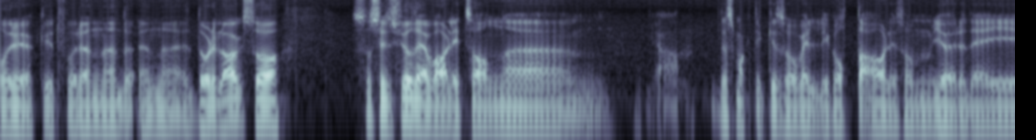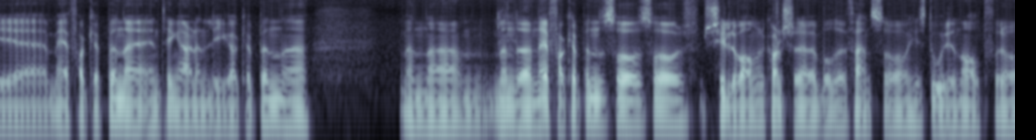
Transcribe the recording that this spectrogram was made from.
og røk ut for en, uh, en, dårlig lag, så, så syns vi jo det var litt sånn uh, Ja det smakte ikke så veldig godt da å liksom gjøre det i, eh, med FA-cupen. Eh, En ting er den ligacupen, eh, men, eh, men den FA-cupen så, så skylder man vel kanskje både fans og historien og alt for å,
